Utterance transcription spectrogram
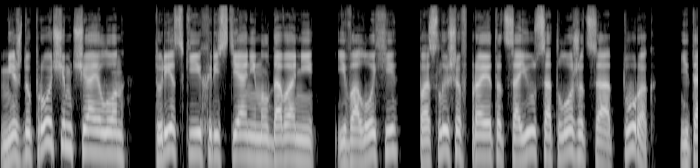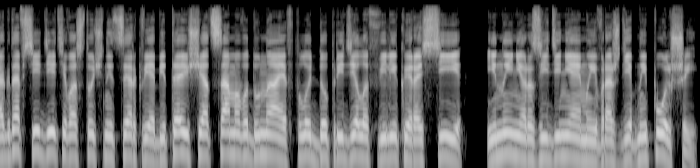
Между прочим, чаял он, турецкие христиане, молдаване и волохи, послышав про этот союз, отложатся от турок, и тогда все дети Восточной Церкви, обитающие от самого Дуная вплоть до пределов Великой России и ныне разъединяемые враждебной Польшей,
